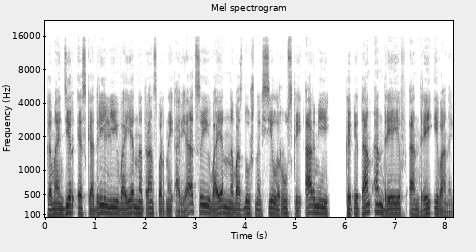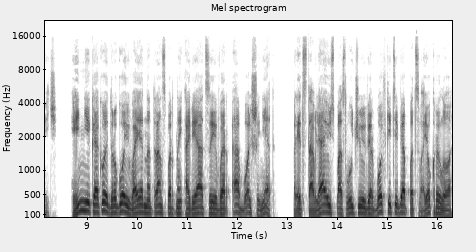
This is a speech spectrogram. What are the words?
Командир эскадрильи военно-транспортной авиации военно-воздушных сил русской армии капитан Андреев Андрей Иванович. И никакой другой военно-транспортной авиации в РА больше нет. Представляюсь по случаю вербовки тебя под свое крыло».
